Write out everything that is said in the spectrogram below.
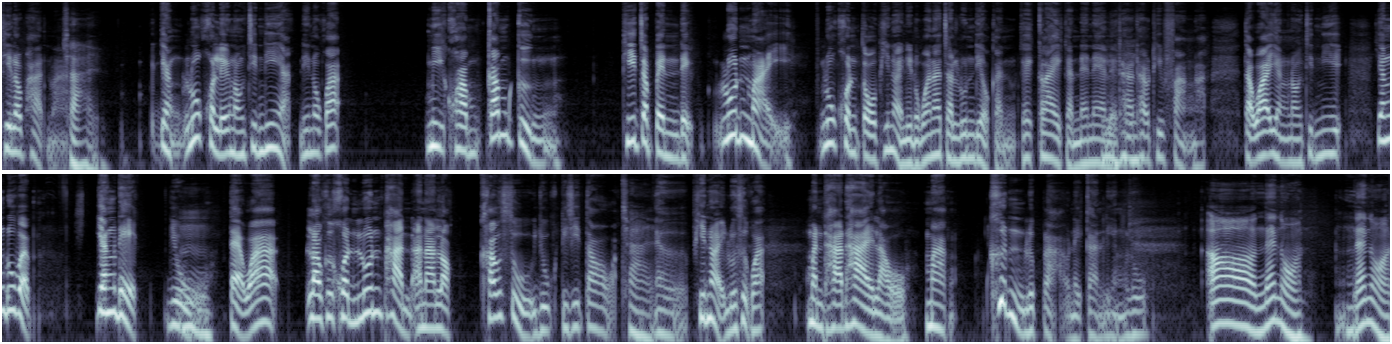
ที่เราผ่านมา ใช่ อย่างลูกคนเลี้ยงน้องจินนี่อะนี่นกว่า มีความก้ากึ่ง ที่จะเป็นเด็กรุ่นใหม่ ลูกคนโตพี่หน่อยนี่นกว่าน่าจะรุ่นเดียวกันใกล้ๆกันแน่ๆเลยถ้าเท่าที่ฟังค่ะ แต่ว่าอย่างน้องจินนี่ยังดูแบบยังเด็กอยู่ แต่ว่าเราคือคนรุ่นผ่านอนาล็อกเข้าสู่ยุคดิจิตอลอะใช่เออพี่หน่อยรู้สึกว่ามันท้าทายเรามากขึ้นหรือเปล่าในการเลี้ยงลูก อ๋อแน่นอน แน่นอน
